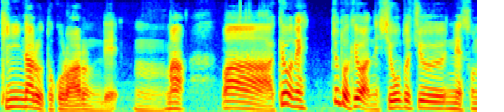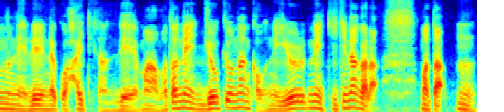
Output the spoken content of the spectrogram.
気になるところあるんで、うん、まあ、まあ、今日ね、ちょっと今日はね、仕事中ね、そんなね、連絡が入ってきたんで、まあまたね、状況なんかをね、いろいろね、聞きながら、また、うん、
